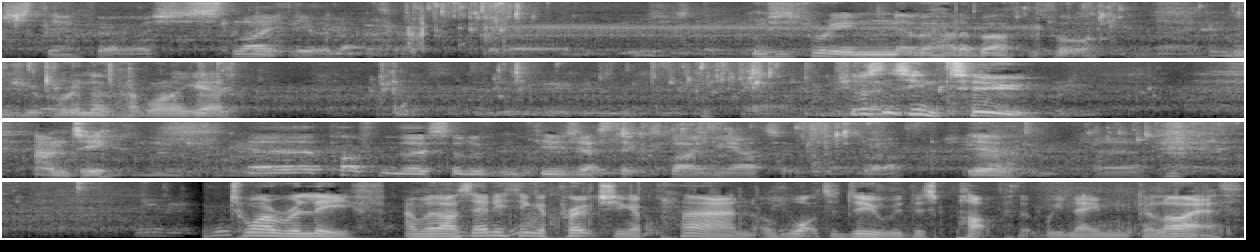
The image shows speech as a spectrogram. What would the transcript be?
she's doing very well. She's slightly reluctant. But, uh, she's doing Well, she's probably never had a bath before. And she'll probably never have one again. She doesn't seem too anti. Uh, apart from the sort of enthusiastic climbing out of as well. Yeah. Uh, To our relief, and without anything approaching a plan of what to do with this pup that we named Goliath,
